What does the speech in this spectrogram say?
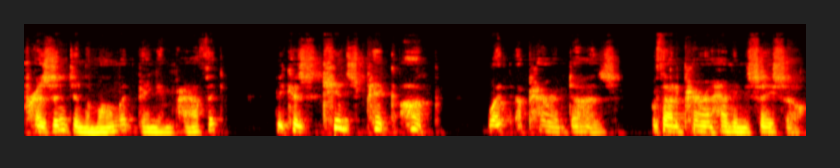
present in the moment, being empathic, because kids pick up what a parent does without a parent having to say so,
